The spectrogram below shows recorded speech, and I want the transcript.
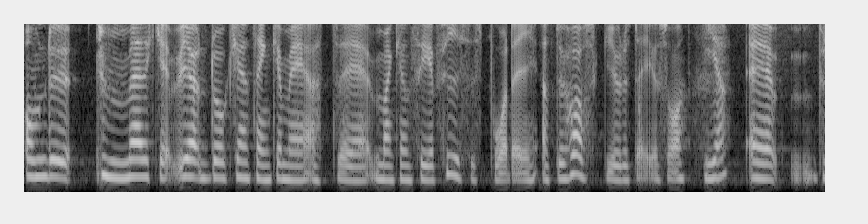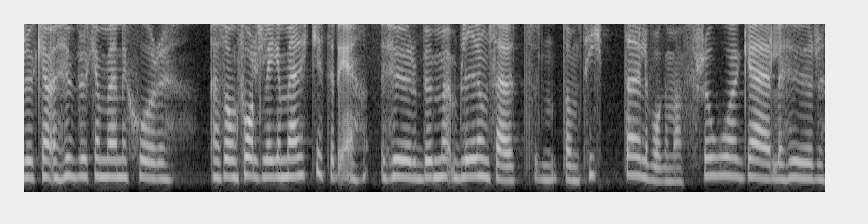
Om du märker, ja, då kan jag tänka mig att eh, man kan se fysiskt på dig att du har skurit dig och så. Ja. Eh, brukar, hur brukar människor, alltså om folk lägger märke till det, hur blir de så här att de tittar eller vågar man fråga eller hur?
